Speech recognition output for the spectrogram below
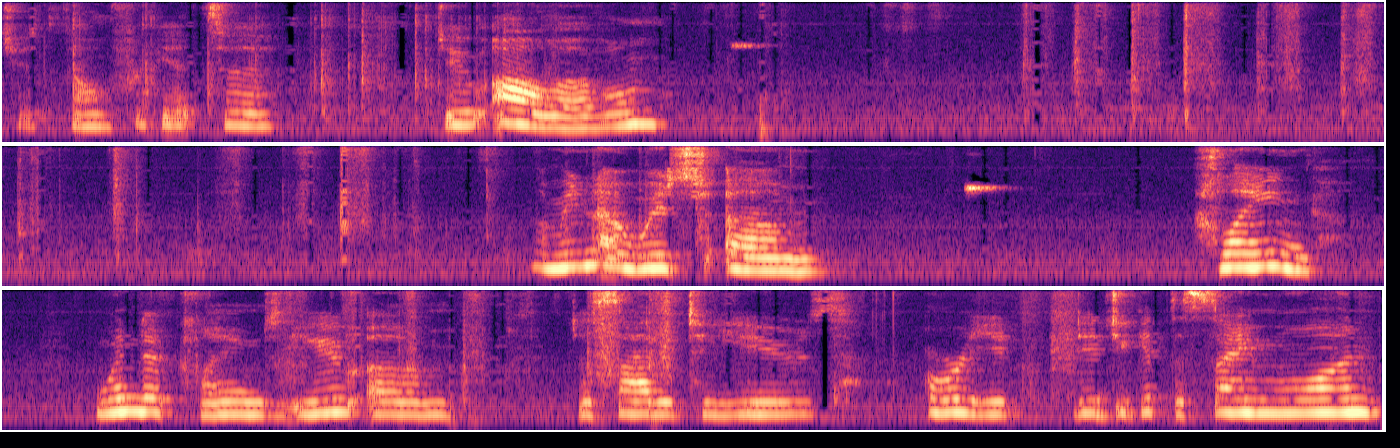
Just don't forget to do all of them. Let me know which um, cling, window clings you um, decided to use. Or you did you get the same one?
